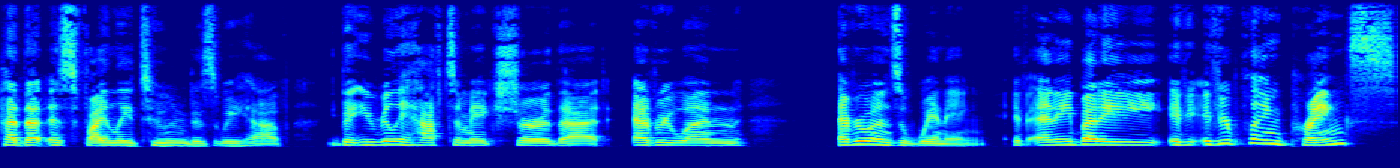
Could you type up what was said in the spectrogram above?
had that as finely tuned as we have. But you really have to make sure that everyone, everyone's winning. If anybody, if, if you're playing pranks,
